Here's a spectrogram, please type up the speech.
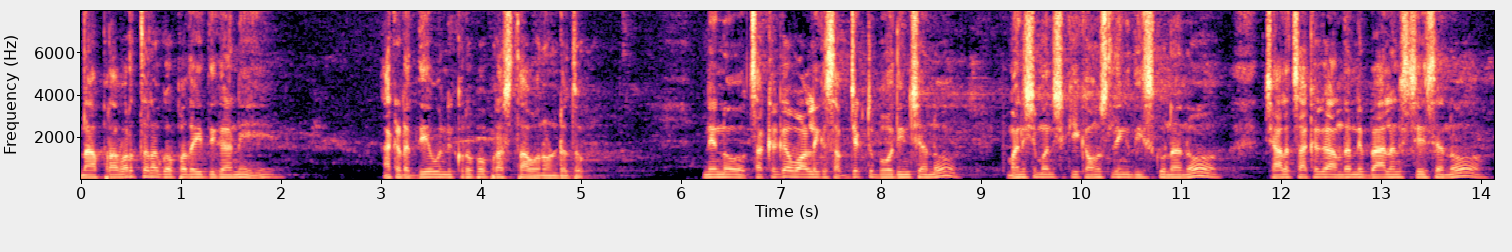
నా ప్రవర్తన గొప్పదైతే కానీ అక్కడ దేవుని కృప ప్రస్తావన ఉండదు. నేను చక్కగా వాళ్ళకి సబ్జెక్టు బోధించాను. మనిషి మనిషికి కౌన్సిలింగ్ తీసుకున్నాను. చాలా చక్కగా అందరినీ బ్యాలెన్స్ చేశాను.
